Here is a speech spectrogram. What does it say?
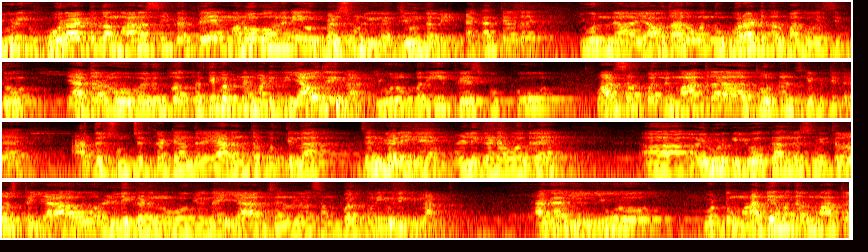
ಇವರಿಗೆ ಹೋರಾಟದ ಮಾನಸಿಕತೆ ಮನೋಭಾವನೆ ಇವ್ರು ಬೆಳೆಸ್ಕೊಂಡಿಲ್ಲ ಜೀವನದಲ್ಲಿ. ಯಾಕಂತ ಹೇಳಿದ್ರೆ ಇವ್ರನ್ನ ಯಾವ್ದಾದ್ರು ಒಂದು ಹೋರಾಟದಲ್ಲಿ ಭಾಗವಹಿಸಿದ್ದು, ಯಾವ್ದಾದ್ರು ವಿರುದ್ಧವಾಗಿ ಪ್ರತಿಭಟನೆ ಮಾಡಿದ್ದು ಯಾವುದೂ ಇಲ್ಲ. ಇವರು ಬರೀ ಫೇಸ್ಬುಕ್ ವಾಟ್ಸಪ್ಪಲ್ಲಿ ಮಾತ್ರ ತೋರ್ಕೊಂಡ್ಸ್ಕೆ ಬಿಟ್ಟಿದ್ರೆ ಆದರ್ಶ ಕಟ್ಟೆ ಅಂದ್ರೆ ಯಾರಂತ ಗೊತ್ತಿಲ್ಲ. ಜನಗಳಿಗೆ ಹಳ್ಳಿ ಕಡೆ ಹೋದ್ರೆ ಇವ್ರಿಗೆ ಯುವ ಕಾಂಗ್ರೆಸ್ ಮಿತ್ರರು ಅಷ್ಟೇ, ಯಾವ ಹಳ್ಳಿ ಕಡೆನೂ ಹೋಗ್ಲಿಲ್ಲ, ಯಾರ ಜನರ ಸಂಪರ್ಕನೂ ಇವ್ರಿಗಿಲ್ಲ. ಹಾಗಾಗಿ ಇವರು ಒಟ್ಟು ಮಾಧ್ಯಮದಲ್ಲಿ ಮಾತ್ರ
